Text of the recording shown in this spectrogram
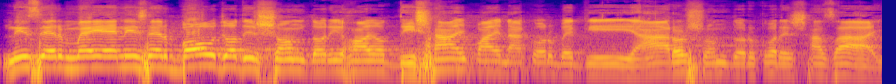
নিজের মেয়ে, নিজের বউ যদি সুন্দরী হয় দিশায় পায় না করবে কি? আরও সুন্দর করে সাজায়।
